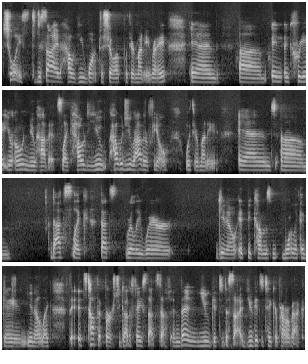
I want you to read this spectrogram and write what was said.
choice to decide how you want to show up with your money, right? And um, and, and create your own new habits. Like how do you how would you rather feel? with your money and um, that's like that's really where you know it becomes more like a game you know like it's tough at first you got to face that stuff and then you get to decide you get to take your power back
